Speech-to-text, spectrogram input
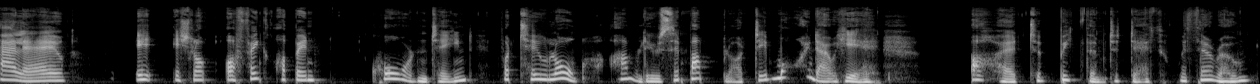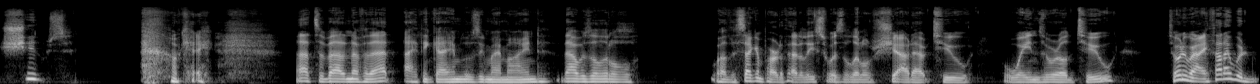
Hello. It, it's like I think I've been quarantined for too long. I'm losing my bloody mind out here. I had to beat them to death with their own shoes. okay. That's about enough of that. I think I am losing my mind. That was a little, well, the second part of that at least was a little shout out to Wayne's World 2. So, anyway, I thought I would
